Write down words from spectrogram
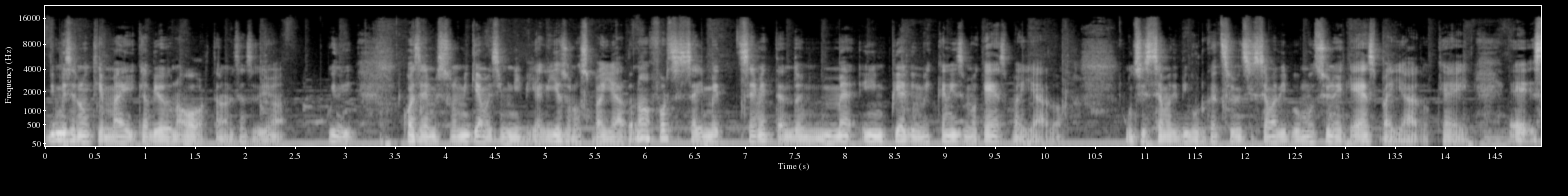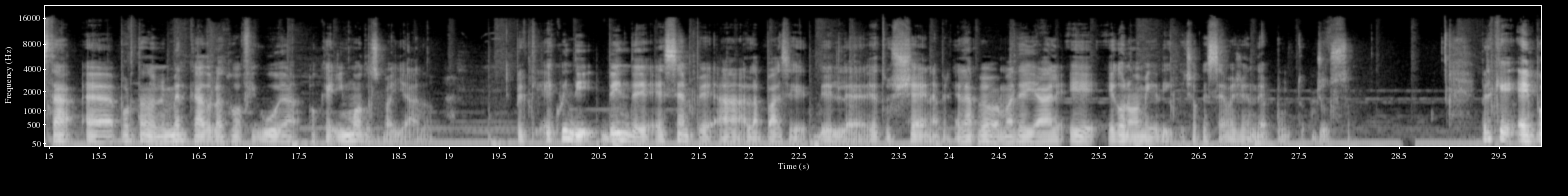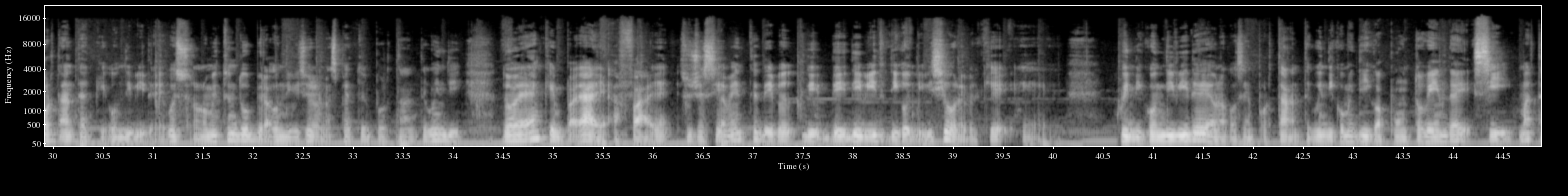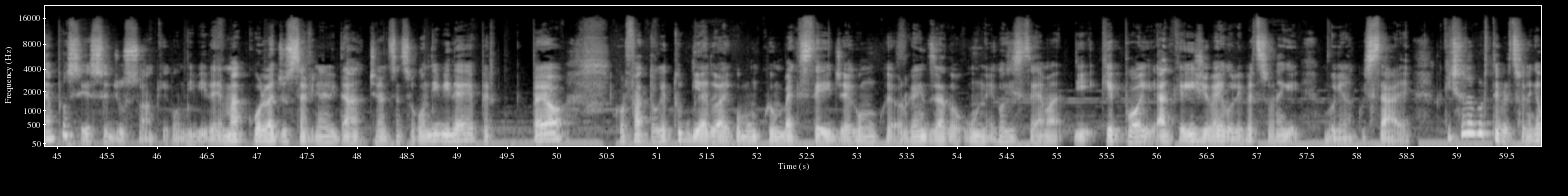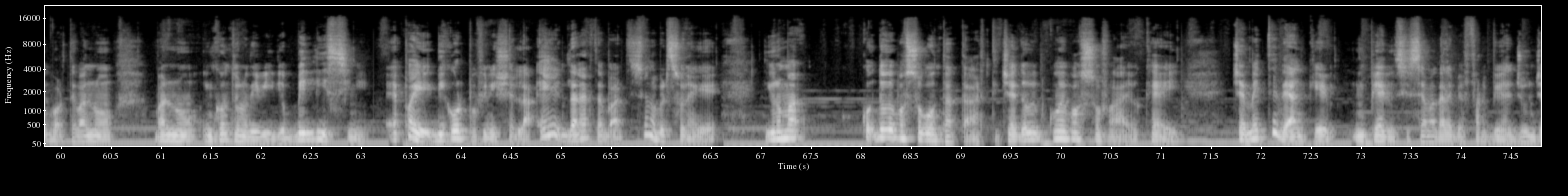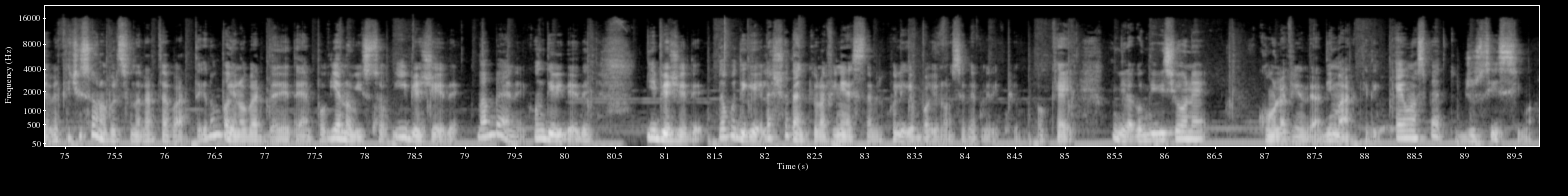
Dimmi se non ti è mai capitato una volta, no? Nel senso di ma quindi quasi nessuno mi chiama significa che io sono sbagliato. No, forse stai, met- stai mettendo in, me- in, piedi un meccanismo che è sbagliato, un sistema di divulgazione, un sistema di promozione che è sbagliato, ok? E sta eh, portando nel mercato la tua figura, ok, in modo sbagliato. Perché, e quindi vendere è sempre alla base del, della tua scena, perché è la prova materiale e economica di ciò che stai facendo è appunto giusto perché è importante anche condividere, questo non lo metto in dubbio, la condivisione è un aspetto importante, quindi dovrei anche imparare a fare successivamente dei, dei, dei, video di condivisione, perché eh, quindi condividere è una cosa importante, quindi come dico appunto vendere sì, ma al tempo stesso è giusto anche condividere, ma con la giusta finalità, cioè nel senso condividere per però col fatto che tu dietro hai comunque un backstage, hai comunque organizzato un ecosistema di, che puoi anche ricevere con le persone che vogliono acquistare. Perché ci sono molte persone che a volte vanno, vanno incontrano dei video bellissimi e poi di colpo finisce là. E dall'altra parte ci sono persone che dicono ma dove posso contattarti? Cioè dove, come posso fare? Ok? Cioè mettete anche in piedi un sistema tale per farvi raggiungere, perché ci sono persone dall'altra parte che non vogliono perdere tempo, vi hanno visto, gli piacete, va bene, condividete, gli piacete, dopodiché lasciate anche una finestra per quelli che vogliono saperne di più, ok? Quindi la condivisione con la finalità di marketing è un aspetto giustissimo,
